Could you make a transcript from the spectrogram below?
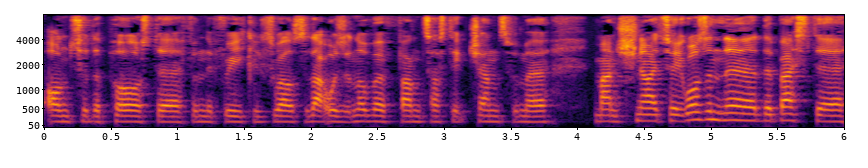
onto the post uh, from the free kick as well. So that was another fantastic chance from uh, Manchester United. So it wasn't the the best uh,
